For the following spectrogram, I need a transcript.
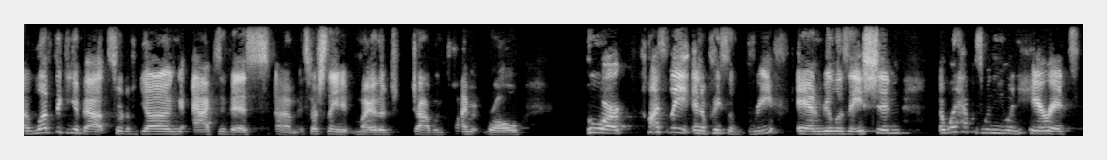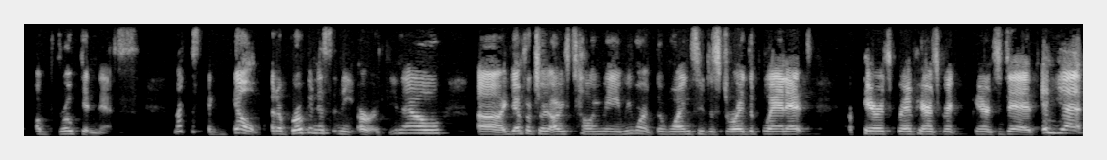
I love thinking about sort of young activists, um, especially my other job in climate role, who are constantly in a place of grief and realization what happens when you inherit a brokenness, not just a guilt, but a brokenness in the earth. You know, uh, young folks are always telling me we weren't the ones who destroyed the planet. Our parents, grandparents, great parents did. And yet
